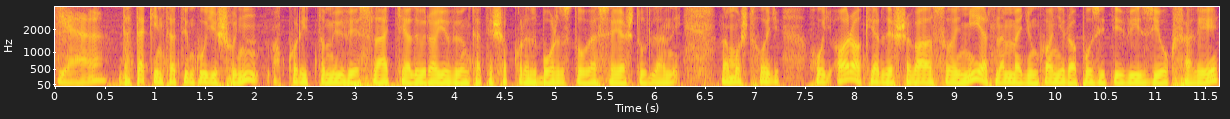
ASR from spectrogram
jel. De tekinthetünk úgy is, hogy hm, akkor itt a művész látja előre a jövőnket, és akkor ez borzasztó veszélyes tud lenni. Na most, hogy, hogy arra a kérdésre válaszol, hogy miért nem megyünk annyira pozitív víziók felé,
